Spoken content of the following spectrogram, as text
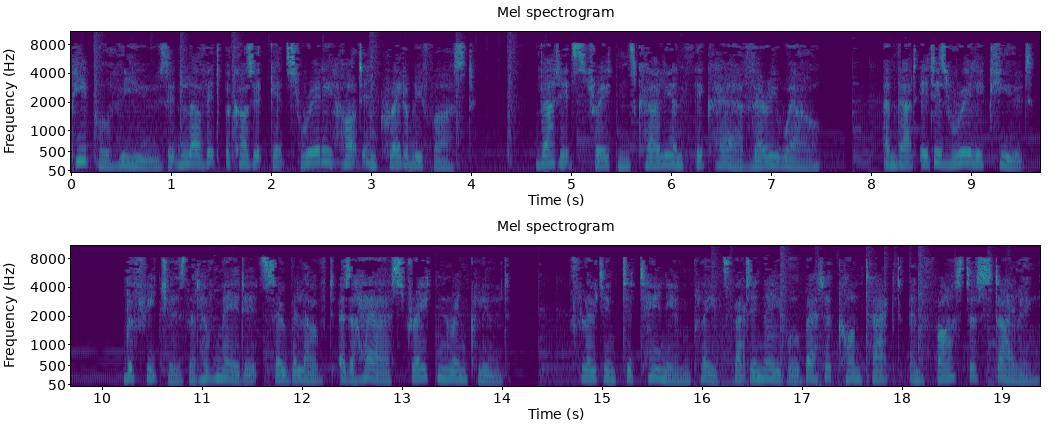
People who use it love it because it gets really hot incredibly fast. That it straightens curly and thick hair very well and that it is really cute. The features that have made it so beloved as a hair straightener include floating titanium plates that enable better contact and faster styling,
